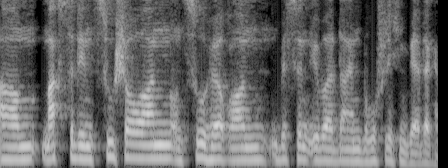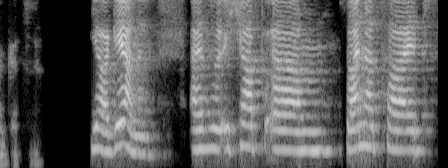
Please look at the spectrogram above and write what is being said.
Ähm, magst du den Zuschauern und Zuhörern ein bisschen über deinen beruflichen Werdegang erzählen? Ja, gerne. Also ich habe ähm, seinerzeit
